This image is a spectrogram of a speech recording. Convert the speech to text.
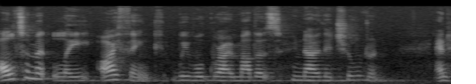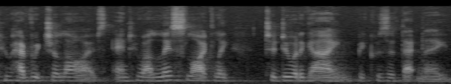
Ultimately, I think we will grow mothers who know their children and who have richer lives and who are less likely to do it again because of that need.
